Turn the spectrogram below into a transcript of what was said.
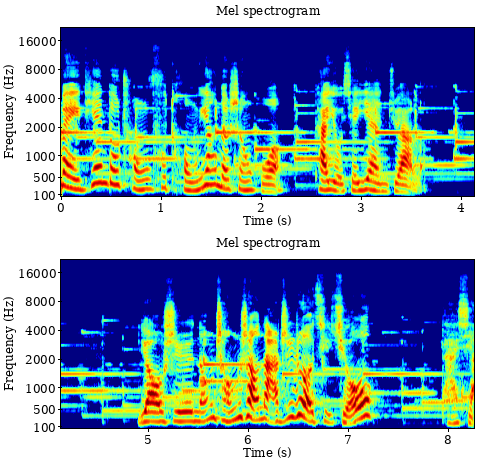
每天都重复同样的生活，他有些厌倦了。要是能乘上那只热气球，他想，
